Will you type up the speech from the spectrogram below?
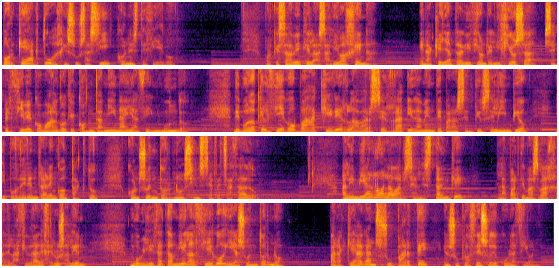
¿Por qué actúa Jesús así con este ciego? Porque sabe que la saliva ajena en aquella tradición religiosa se percibe como algo que contamina y hace inmundo. De modo que el ciego va a querer lavarse rápidamente para sentirse limpio y poder entrar en contacto con su entorno sin ser rechazado. Al enviarlo a lavarse al estanque, en la parte más baja de la ciudad de Jerusalén, moviliza también al ciego y a su entorno, para que hagan su parte en su proceso de curación.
